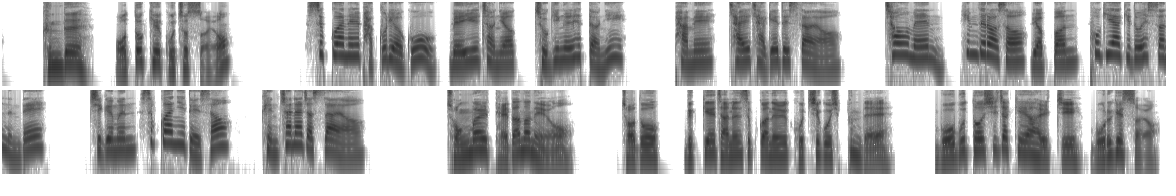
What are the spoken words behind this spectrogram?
근데 어떻게 고쳤어요? 습관을 바꾸려고 매일 저녁 조깅을 했더니 밤에 잘 자게 됐어요. 처음엔 힘들어서 몇 번 포기하기도 했었는데 지금은 습관이 돼서 괜찮아졌어요. 정말 대단하네요. 저도 늦게 자는 습관을 고치고 싶은데 뭐부터 시작해야 할지 모르겠어요.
